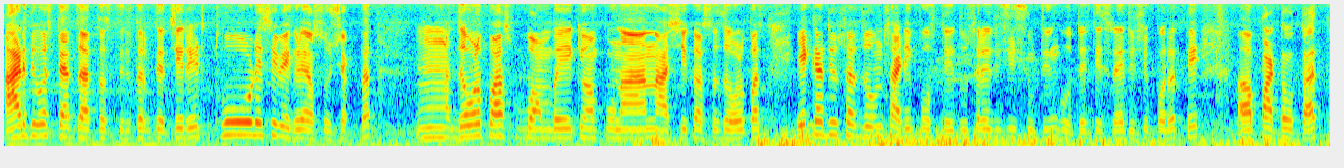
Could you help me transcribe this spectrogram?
आठ दिवस त्यात जात असतील तर त्याचे रेट थोडेसे वेगळे असू शकतात. जवळपास बॉम्बे किंवा पुणा नाशिक असं जवळपास एका दिवसात जाऊन साडी पोचते दुसऱ्या दिवशी शूटिंग होते तिसऱ्या दिवशी परत ते पाठवतात.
